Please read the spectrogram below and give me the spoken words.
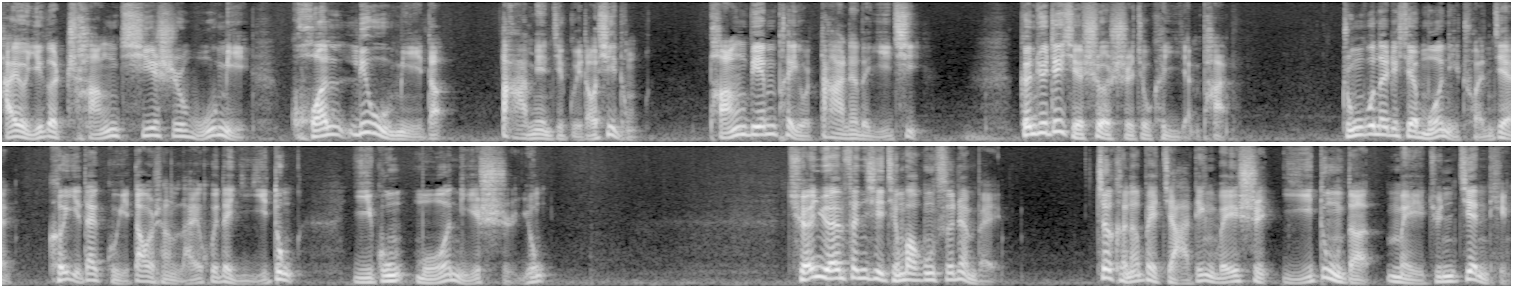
还有一个长七十五米、宽六米的大面积轨道系统。旁边配有大量的仪器，根据这些设施就可以研判，中共的这些模拟船舰可以在轨道上来回的移动，以供模拟使用。全员分析情报公司认为，这可能被假定为是移动的美军舰艇，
